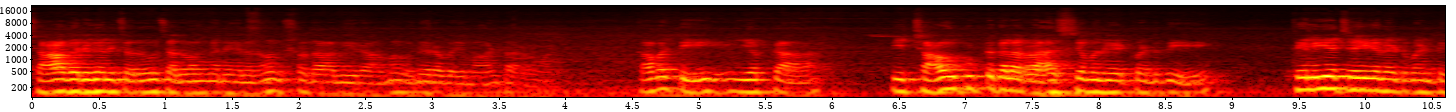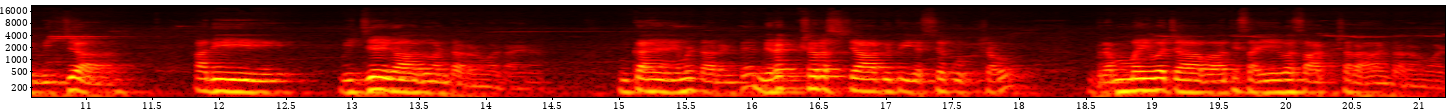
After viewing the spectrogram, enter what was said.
చావెరుగని చదువు చదవంగనేలను విశ్వదాభిరామ వినిరవైమ అంటారు అనమాట కాబట్టి ఈ యొక్క ఈ చావు పుట్టుగల రహస్యం అనేటువంటిది తెలియచేయనటువంటి విద్య అది విద్యే కాదు అంటారనమాట ఆయన. ఇంకా ఆయన ఏమంటారంటే నిరక్షరస్యాపితి యస్య కుక్షవు బ్రహ్మైవ చావాతి సైవ సాక్షర అంటారనమాట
